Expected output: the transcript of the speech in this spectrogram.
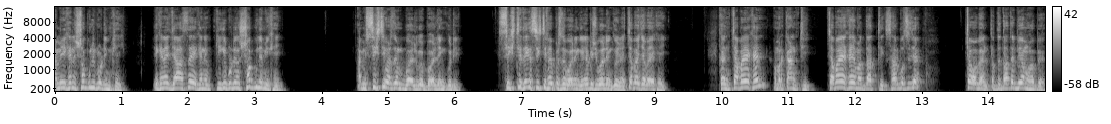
আমি এখানে সবগুলি প্রোটিন খাই। এখানে যা আছে, এখানে কী কী প্রোটিন সবগুলি আমি খাই। আমি সিক্সটি পার্সেন্ট বয়েল বয়েলিং করি। সিক্সটি থেকে সিক্সটি ফাইভ পার্সেন্ট বয়েলিং করি বেশি বয়েলিং করি না। চাপাই চাপাই খাই। কারণ চাপাই খাই, আমার কান ঠিক। চাপাই খাই, আমার দাঁত ঠিক। স্যার বলছে যে চাপাবেন তাতে দাঁতের ব্যায়াম হবে।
